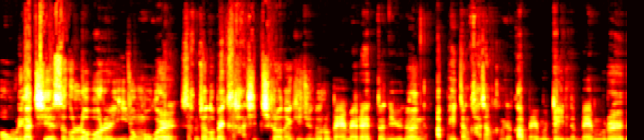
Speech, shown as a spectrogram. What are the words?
어, 우리가 GS 글로벌을 이 종목을 3,547원을 기준으로 매매를 했던 이유는 앞에 있던 가장 강력한 매물대에 있는 매물을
